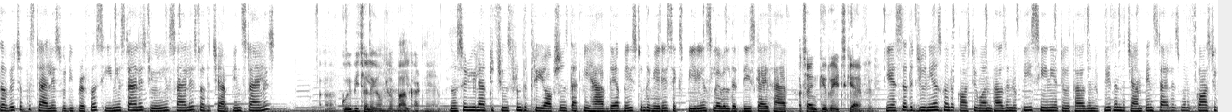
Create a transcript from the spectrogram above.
sir. Which of the stylists would you prefer? Senior stylist, junior stylist, or the champion stylist? कोई भी चलेगा मतलब बाल काटने हैं। No sir you will have to choose from the three options that we have they are based on the various experience level that these guys have अच्छा इनकी रेट्स क्या है फिर? Yes sir the junior is going to cost you 1000 rupees senior 2000 rupees and the champion style is going to cost you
